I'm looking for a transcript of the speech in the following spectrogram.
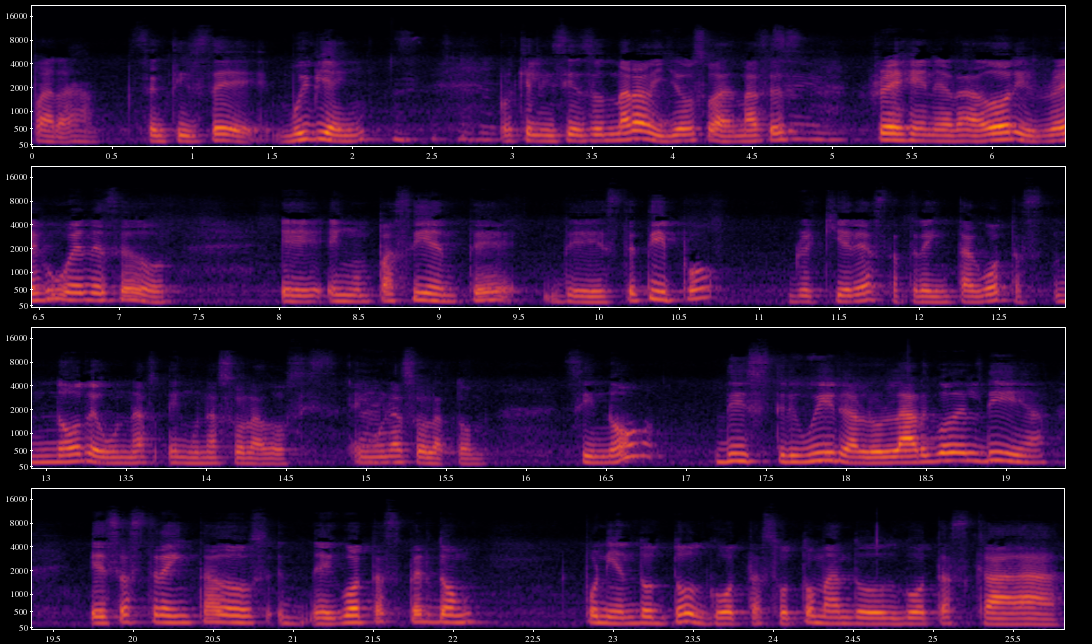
para sentirse muy bien, porque el incienso es maravilloso, además es regenerador y rejuvenecedor, eh, en un paciente de este tipo requiere hasta 30 gotas, no de una, en una sola dosis, en una sola toma, sino distribuir a lo largo del día esas 30 dos, eh, gotas, perdón, poniendo dos gotas o tomando dos gotas cada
